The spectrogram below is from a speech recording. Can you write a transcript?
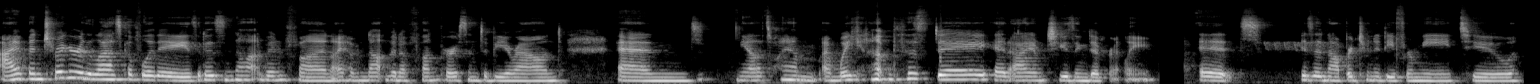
I've been triggered the last couple of days. It has not been fun. I have not been a fun person to be around. And you know, that's why I'm I'm waking up this day and I am choosing differently. It is an opportunity for me to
